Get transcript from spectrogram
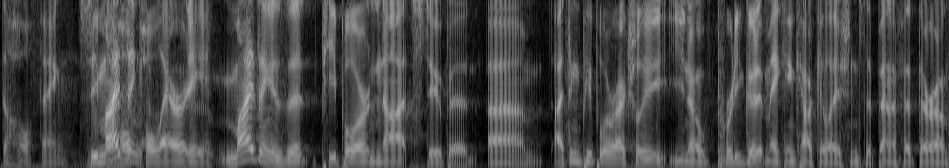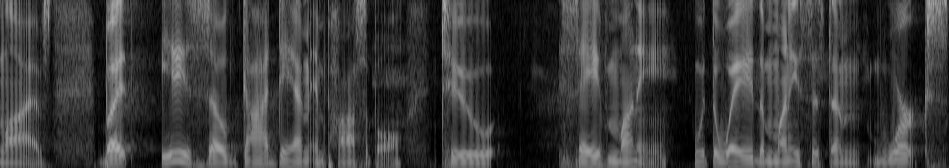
the whole thing. See, my thing- polarity. My thing is that people are not stupid. Um, I think people are actually, you know, pretty good at making calculations that benefit their own lives. But it is so goddamn impossible to save money with the way the money system works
